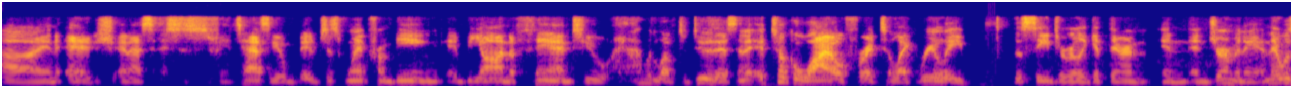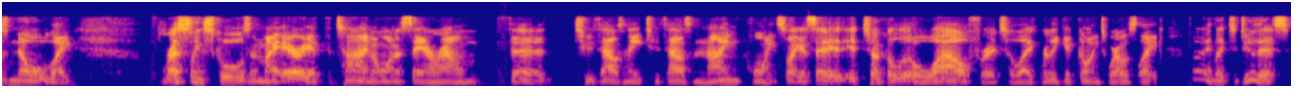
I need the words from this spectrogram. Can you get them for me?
uh, and Edge, and I said, "This is fantastic." It, it, just went from being beyond a fan to, "I would love to do this," and it, it took a while for it to like really the seed to really get there in, in, in Germany. And there was no like wrestling schools in my area at the time. I want to say around the 2008, 2009 point. So like I said, it, it took a little while for it to like really get going to where I was like, oh, I'd like to do this.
